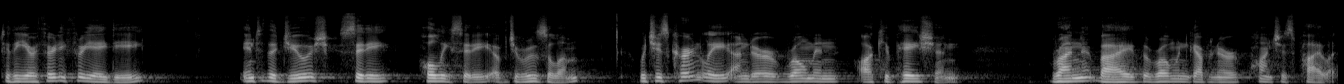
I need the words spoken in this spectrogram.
to the year 33 AD into the Jewish city holy city of Jerusalem, which is currently under Roman occupation, run by the Roman governor Pontius Pilate.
